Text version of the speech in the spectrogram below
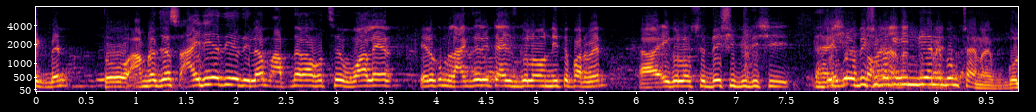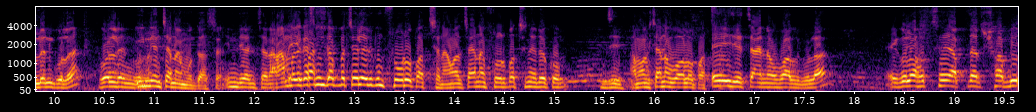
দেখবেন? তো আমরা জাস্ট আইডিয়া দিয়ে দিলাম আপনারা হচ্ছে ওয়ালের এরকম লাক্সারি টাইলসগুলো নিতে পারবেন। এগুলো হচ্ছে দেশি বিদেশি হ্যাঁ এগুলো বেশিরভাগ ইন্ডিয়ান এবং চায়না গোল্ডেনগুলা? গোল্ডেন ইন্ডিয়ান চায়নার মধ্যে আছে। Indian China. আমাদের কাছে কিন্তু আপনার চাইলে এরকম ফ্লোরও পাচ্ছেন আমার চায়না ফ্লোর পাচ্ছেন এরকম জি। আমার চায়না ওয়ালও পাচ্ছেন এই যে চায়না ওয়ালগুলা এগুলো হচ্ছে আপনার সবই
